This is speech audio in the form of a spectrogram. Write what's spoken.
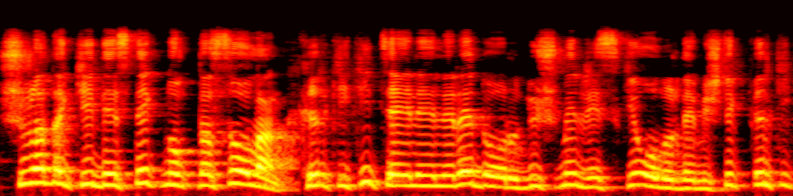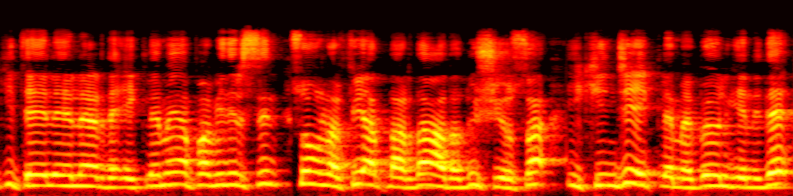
şuradaki destek noktası olan 42 TL'lere doğru düşme riski olur demiştik. 42 TL'lerde ekleme yapabilirsin. Sonra fiyatlar daha da düşüyorsa ikinci ekleme bölgeni de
